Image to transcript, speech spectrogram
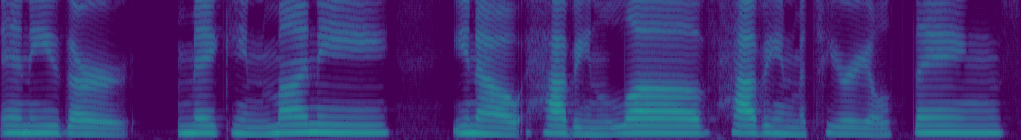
in either making money, you know, having love, having material things,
